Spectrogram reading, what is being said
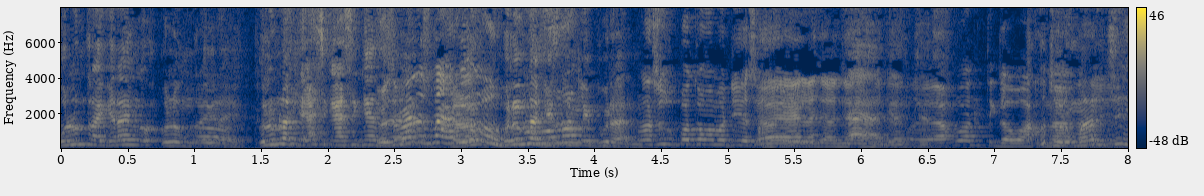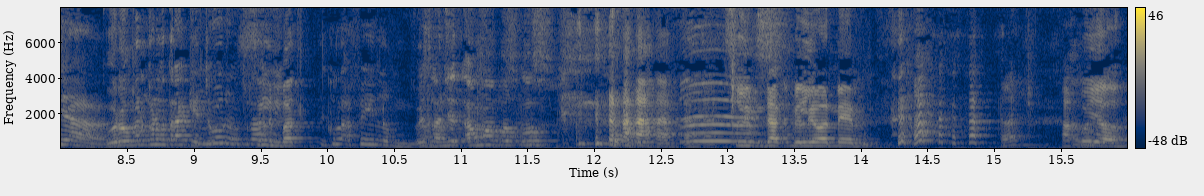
ulum terakhir aja ulum terakhir aja. Ulum lagi asik-asiknya. Terus mana semari lu? Ulum lagi seneng liburan. Langsung potong sama dia Ya, ya, lanjut, lanjut. Ya, lanjut. ya. Ya, aku kan tiga warna Aku durung mari tadi. sih ya. Gurung kan kono terakhir, terakhir. Selimbat itu lah film. Wes lanjut kamu apa, Ko? Slim Duck Millionaire. Hah? Aku ya.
